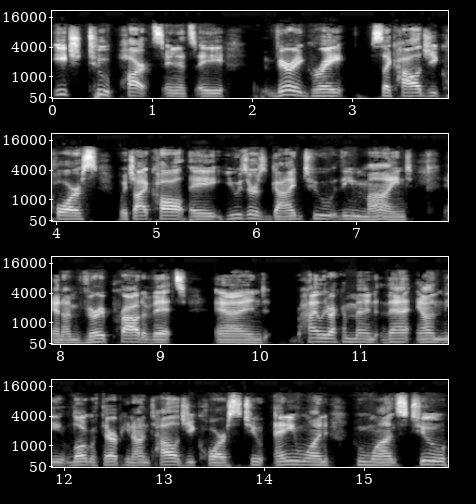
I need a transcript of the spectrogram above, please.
each two parts. And it's a very great psychology course, which I call a user's guide to the mind. And I'm very proud of it and highly recommend that and the logotherapy and ontology course to anyone who wants to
